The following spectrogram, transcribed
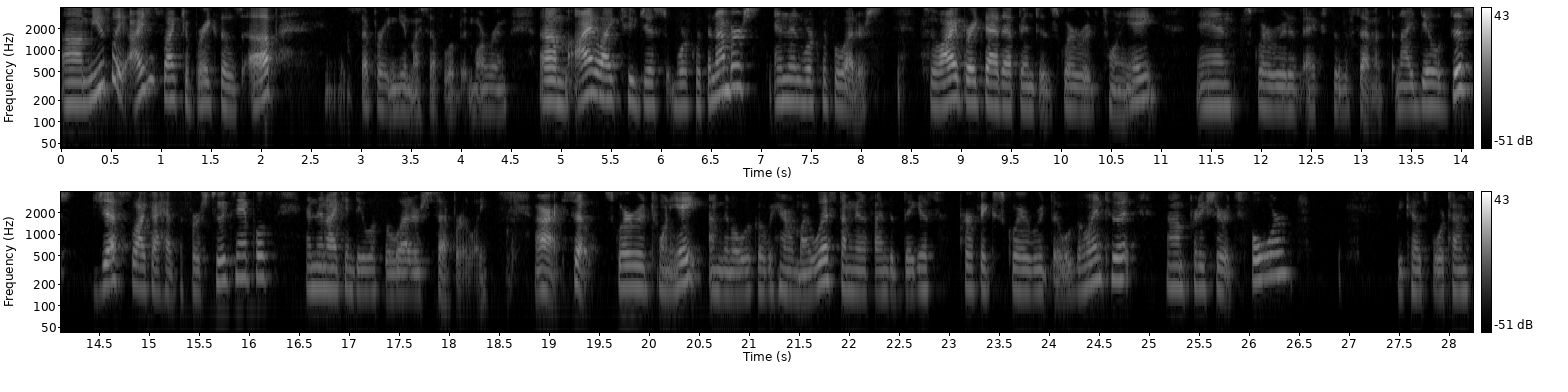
Um, usually I just like to break those up. Separate and give myself a little bit more room. Um, I like to just work with the numbers and then work with the letters. So I break that up into the square root of 28 and square root of x to the seventh. And I deal with this just like I have the first two examples, and then I can deal with the letters separately. All right, so square root of 28, I'm going to look over here on my list. I'm going to find the biggest perfect square root that will go into it. I'm pretty sure it's 4, because 4 times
